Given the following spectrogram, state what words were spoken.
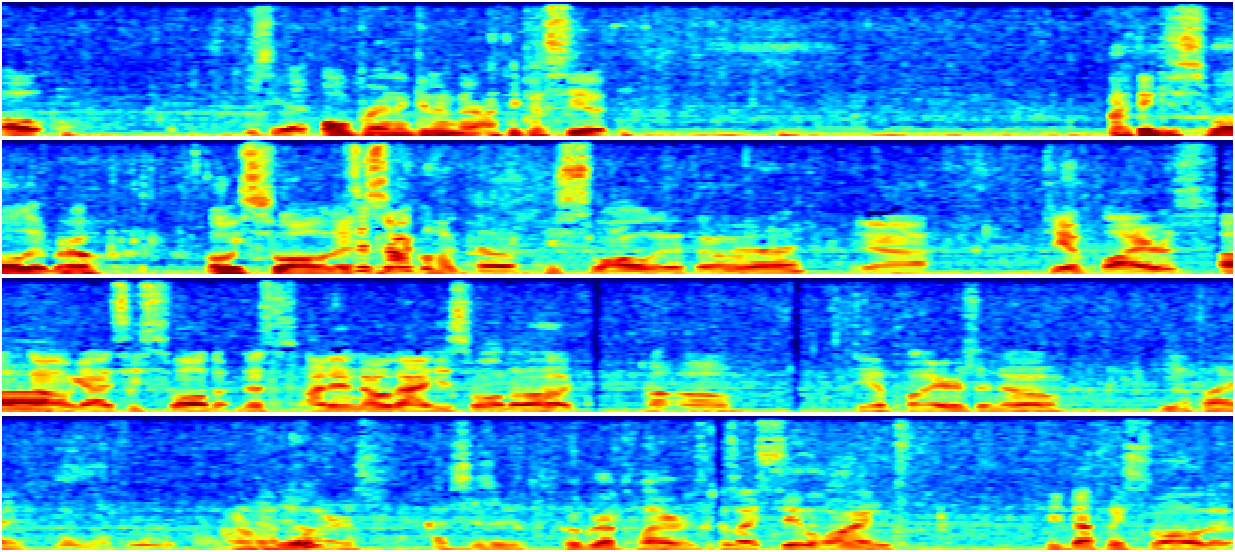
Oh, You see it? oh, Brandon, get in there. I think I see it. I think he swallowed it, bro. Oh, he swallowed it. It's a circle hook though. He swallowed it though. Really? Yeah. Do you have pliers? oh no, guys, he swallowed this. I didn't know that. He swallowed the hook. Uh oh. Do you have pliers or no? You have pliers? I don't I have do? pliers. I have scissors. Go grab pliers. Because I see the line. He definitely swallowed it.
